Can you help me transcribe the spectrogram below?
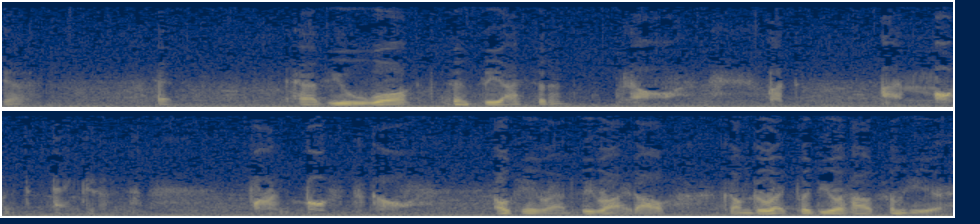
yes. Ha- have you walked since the accident? No, but I'm most anxious for us both to go. Okay, Ramsey, right. I'll come directly to your house from here.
